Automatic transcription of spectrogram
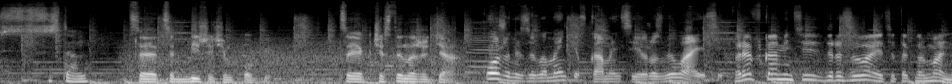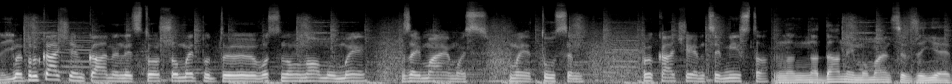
системи. Це, це більше, ніж хобі. Це як частина життя. Кожен із елементів в каменці розвивається. Реп в Кам'янці розвивається так нормально. Ми прокачуємо кам'янець, то що ми тут е, в основному ми займаємось, ми тусимо, прокачуємо це місто. На, на даний момент це вже є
